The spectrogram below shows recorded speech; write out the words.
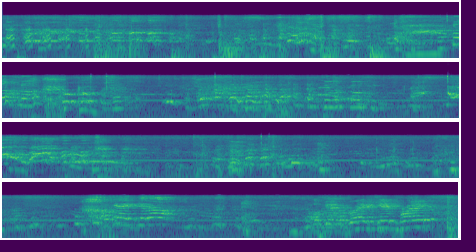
Ha ha ha ha! Okay, get up. Okay, break it, break.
